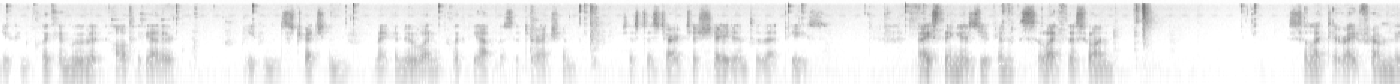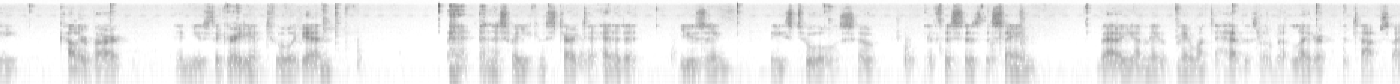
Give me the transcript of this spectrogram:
You can click and move it all together. You can stretch and make a new one, click the opposite direction, just to start to shade into that piece. Nice thing is you can select this one, select it right from the color bar, and use the gradient tool again and this way you can start to edit it using these tools. So if this is the same value, I may, may want to have this a little bit lighter up at the top so I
